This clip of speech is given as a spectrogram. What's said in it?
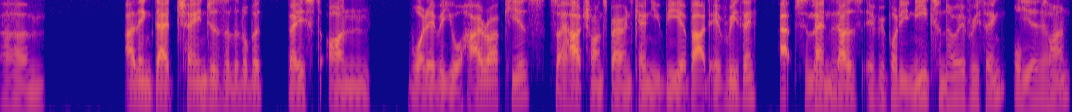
Um I think that changes a little bit based on whatever your hierarchy is so how transparent can you be about everything Absolutely, and does everybody need to know everything all Yeah. the time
